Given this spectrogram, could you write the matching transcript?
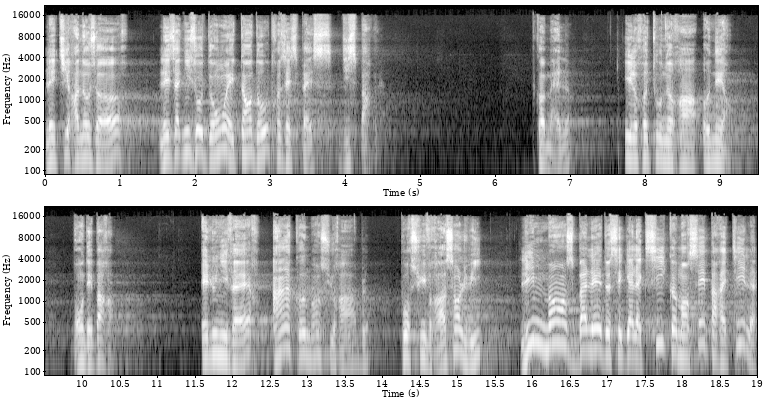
les tyrannosaures, les anisodons et tant d'autres espèces disparues. Comme elle, il retournera au néant, bon débarras. Et l'univers incommensurable poursuivra sans lui l'immense balai de ces galaxies commencé, paraît-il,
